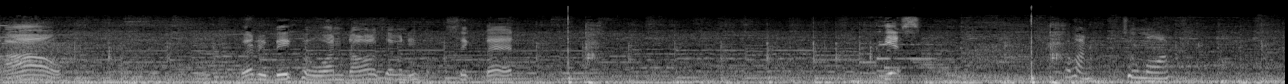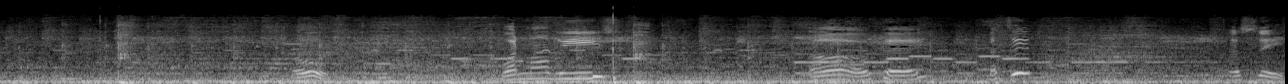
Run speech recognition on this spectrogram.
Wow. Very big for one dollar seventy six bet. Yes. Come on, two more. One more, please. Oh, okay. That's it. Let's see.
